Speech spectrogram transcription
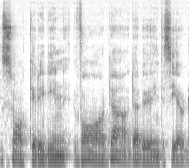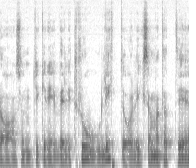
saker i din vardag där du är intresserad av som du tycker är väldigt roligt. Då, liksom att, att eh,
